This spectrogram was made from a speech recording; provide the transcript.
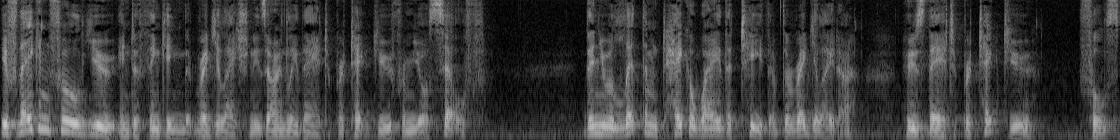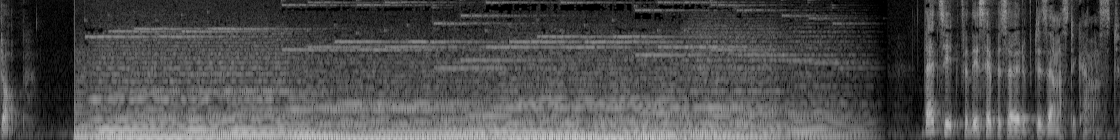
If they can fool you into thinking that regulation is only there to protect you from yourself, then you will let them take away the teeth of the regulator who's there to protect you, full stop. That's it for this episode of Disastercast.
